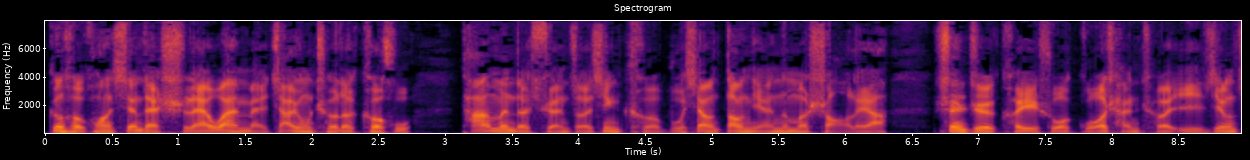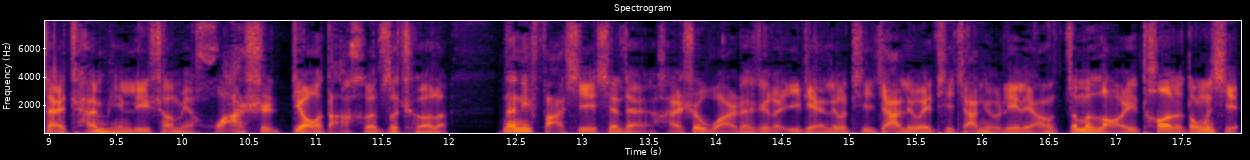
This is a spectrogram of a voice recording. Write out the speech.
更何况现在十来万买家用车的客户，他们的选择性可不像当年那么少了呀。甚至可以说，国产车已经在产品力上面花式吊打合资车了。那你法系现在还是玩的这个 1.6T 加 6AT 加扭力梁这么老一套的东西，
